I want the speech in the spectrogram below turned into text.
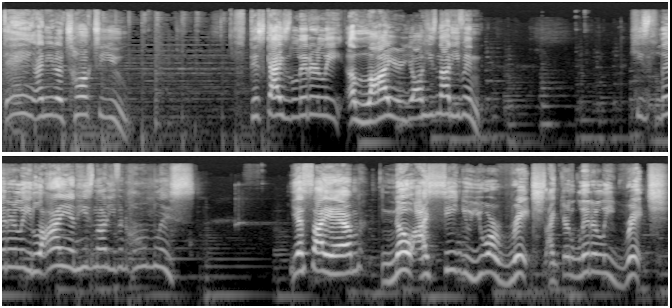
Dang, I need to talk to you. This guy's literally a liar, y'all. He's not even He's literally lying. He's not even homeless. Yes, I am. No, I seen you. You are rich. Like you're literally rich.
